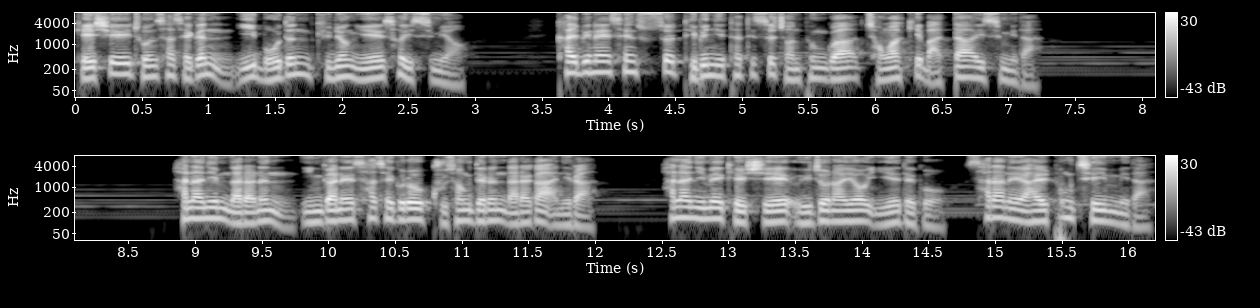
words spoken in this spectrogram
계시의 존사색은 이 모든 균형 위에 서 있으며 칼빈의 센수스 디비니타티스 전통과 정확히 맞닿아 있습니다. 하나님 나라는 인간의 사색으로 구성되는 나라가 아니라 하나님의 계시에 의존하여 이해되고 살아내야 할 통치입니다.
